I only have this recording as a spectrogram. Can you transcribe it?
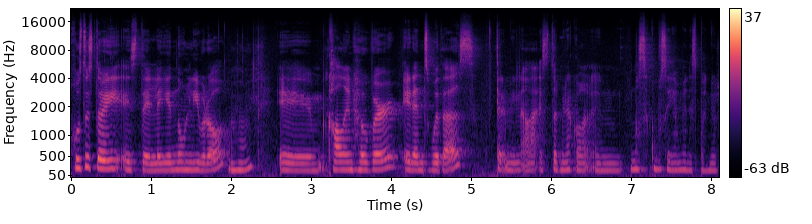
Justo estoy este, leyendo un libro, eh, Colin Hoover, It Ends With Us. Termina, esto termina con, en- no sé cómo se llama en español.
